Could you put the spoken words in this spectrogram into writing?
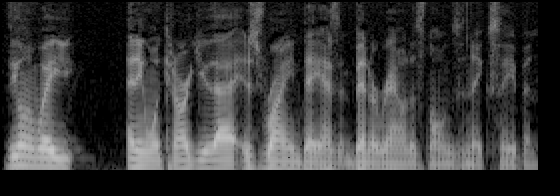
The only way anyone can argue that is Ryan Day hasn't been around as long as Nick Saban.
